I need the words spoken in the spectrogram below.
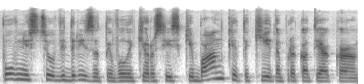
повністю відрізати великі російські банки, такі, наприклад, як.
